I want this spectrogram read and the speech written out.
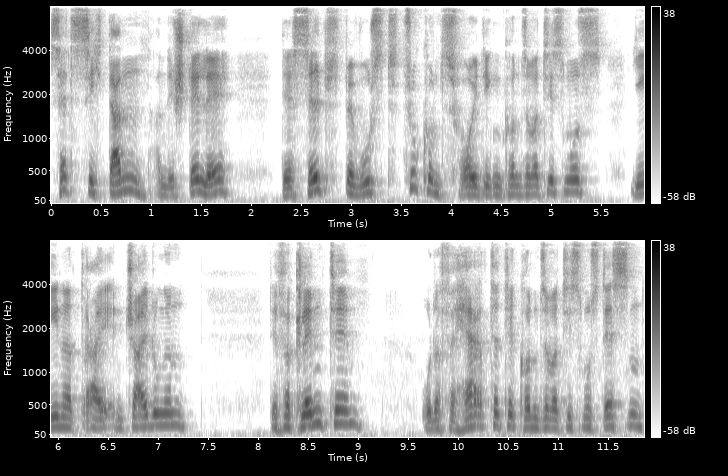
setzt sich dann an die Stelle des selbstbewusst zukunftsfreudigen Konservatismus jener drei Entscheidungen der verklemmte oder verhärtete Konservatismus dessen,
